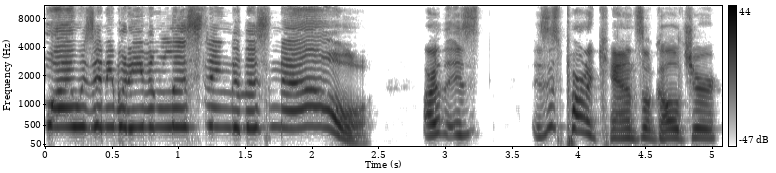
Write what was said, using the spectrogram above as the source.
Why was anybody even listening to this now? Are is is this part of cancel culture?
